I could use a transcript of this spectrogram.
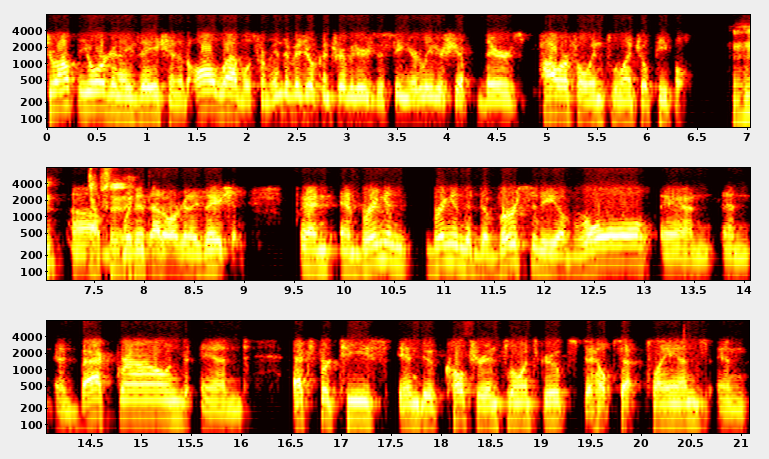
Throughout the organization at all levels from individual contributors to senior leadership there's powerful influential people mm-hmm. um, within that organization. And and bringing bringing the diversity of role and and and background and expertise into culture influence groups to help set plans and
